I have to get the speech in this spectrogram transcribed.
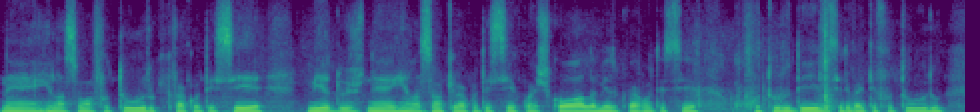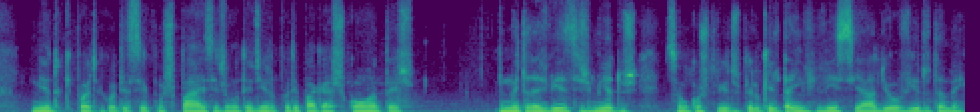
né, em relação ao futuro, o que vai acontecer, medos né, em relação ao que vai acontecer com a escola, medo que vai acontecer com o futuro dele, se ele vai ter futuro, medo que pode acontecer com os pais, se eles vão ter dinheiro para poder pagar as contas. E muitas das vezes esses medos são construídos pelo que ele está vivenciado e ouvido também.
